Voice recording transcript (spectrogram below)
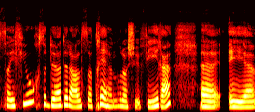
Så I fjor så døde det altså 324 eh, i, eh,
